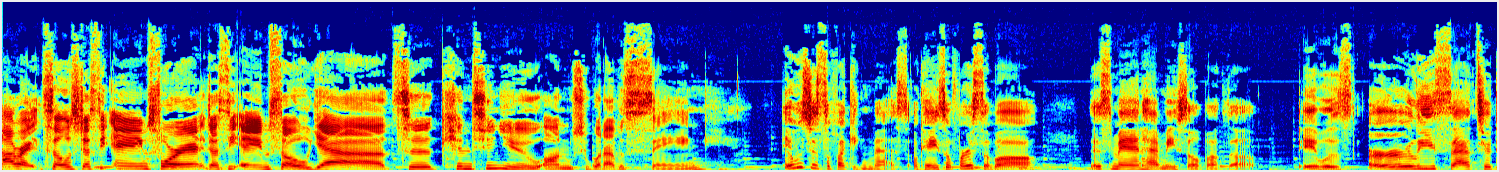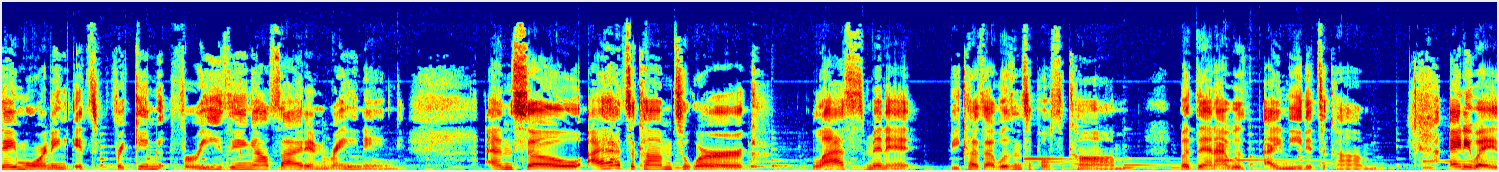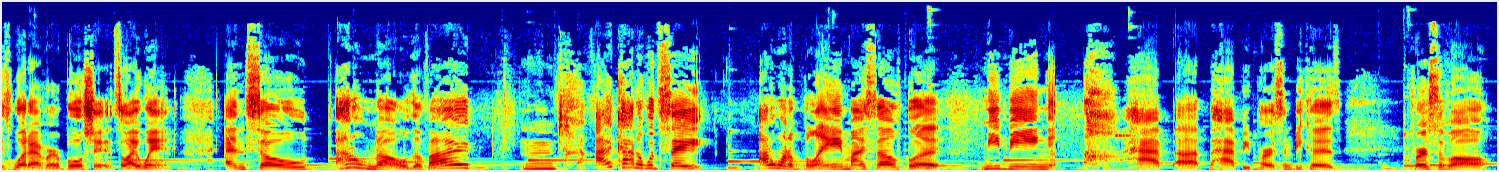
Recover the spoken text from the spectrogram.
All right, so it's Jesse Ames for it. Jesse Ames. So yeah, to continue on to what I was saying, it was just a fucking mess. Okay, so first of all, this man had me so fucked up. It was early Saturday morning. It's freaking freezing outside and raining. And so I had to come to work last minute because I wasn't supposed to come, but then I was I needed to come. Anyways, whatever, bullshit. So I went. And so I don't know, the vibe mm, I kind of would say I don't want to blame myself, but me being hap, uh, happy person because first of all,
